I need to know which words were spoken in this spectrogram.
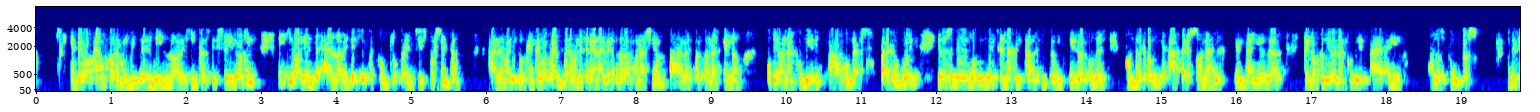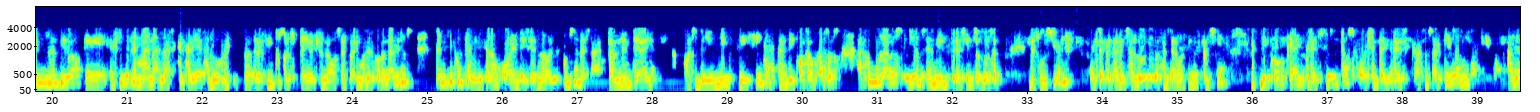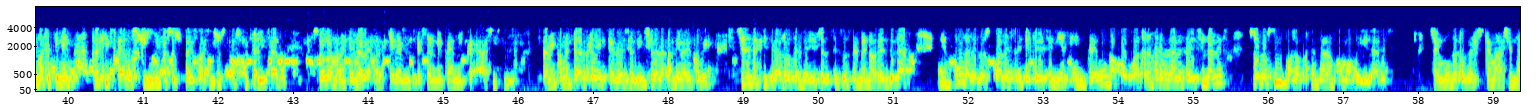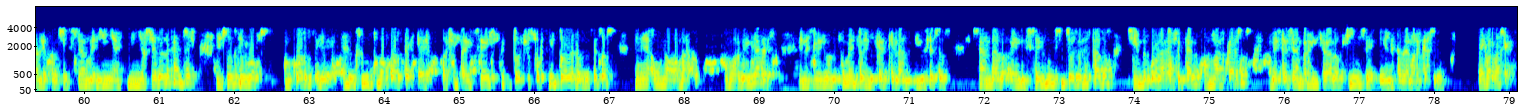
En Tehuacán fueron 23.916 dosis, equivalente al 97.46%. Además dijo que en Tehuacán permanecerían abiertas la vacunación para las personas que no pudieron acudir a vacunarse. Para concluir, en los unidades móviles se han aplicado 126 vacunas contra COVID a personas de 70 años de edad que no pudieron acudir a, eh, a los puntos. En ese mismo sentido, eh, el fin de semana la Secretaría de Salud registró 388 nuevos enfermos de coronavirus, también se contabilizaron 46 nuevas defunciones. Actualmente hay 81.634 casos acumulados y 11.312 defunciones. El secretario de Salud, José Martínez García, explicó que hay 383 casos activos, además se tienen registrados 584 hospitalizados, solo 99 requieren ventilación mecánica asistida. También comentarte que desde el inicio de la pandemia del COVID se han registrado 38 decesos de menores de edad en Puebla, de los cuales 33 tenían entre uno o cuatro enfermedades adicionales, solo cinco no presentaron comorbilidades. Según datos del Sistema Nacional de Protección de Niñas, Niños y Adolescentes, en su último corte, eh, en su último corte el 86.8% de los decesos tenía una o más comorbilidades. En ese mismo documento indica que los decesos se han dado en 16 municipios del estado, siendo Puebla capital con más casos, de que se han registrado 15 en esta demarcación. La información.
